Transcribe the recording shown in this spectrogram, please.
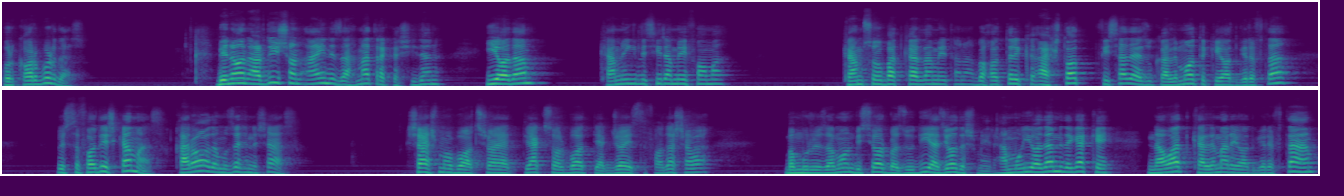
پر کاربرد است. بنان اردویشان عین زحمت را کشیدن. این آدم کم انگلیسی را می‌فهمه. کم صحبت کرده می‌تونه. به خاطر که 80 فیصد از او کلمات که یاد گرفته استفادهش کم است. قرار آدم ذهنش است شش ماه بعد شاید یک سال بعد یک جای استفاده شوه به مرور زمان بسیار به زودی از یادش میره. اما این آدم دیگه که 90 کلمه رو یاد گرفتم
